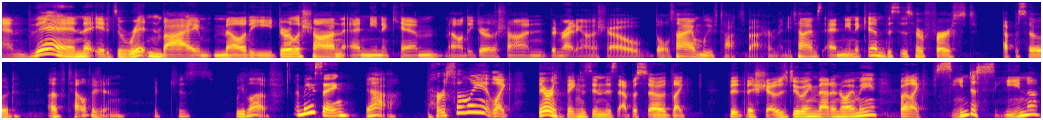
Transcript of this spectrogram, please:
And then it's written by Melody Derloshon and Nina Kim. Melody Derloshon been writing on the show the whole time. We've talked about her many times. And Nina Kim, this is her first episode of television, which is we love. Amazing. Yeah. Personally, like there are things in this episode like that the show's doing that annoy me, but like scene to scene,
